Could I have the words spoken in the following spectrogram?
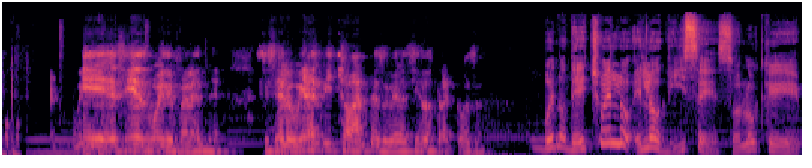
Ojo, es muy Sí, sí, es muy diferente. Si se lo hubieran dicho antes, hubiera sido otra cosa. Bueno, de hecho él lo, él lo dice, solo que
